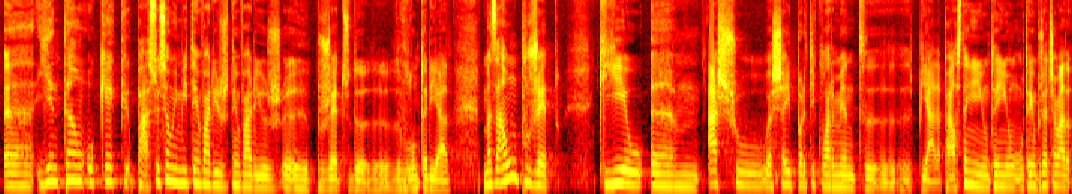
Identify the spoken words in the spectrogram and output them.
Uh, e então, o que é que. Pá, a Associação Mimi tem vários, tem vários uh, projetos de, de, de, voluntariado, mas há um projeto que eu um, acho, achei particularmente piada. Pá, eles têm um, têm, um, têm um projeto chamado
